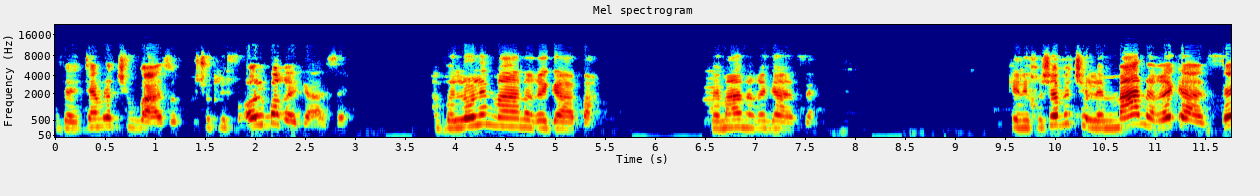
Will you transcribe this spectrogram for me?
בהתאם לתשובה הזאת, פשוט לפעול ברגע הזה, אבל לא למען הרגע הבא, למען הרגע הזה. כי אני חושבת שלמען הרגע הזה,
